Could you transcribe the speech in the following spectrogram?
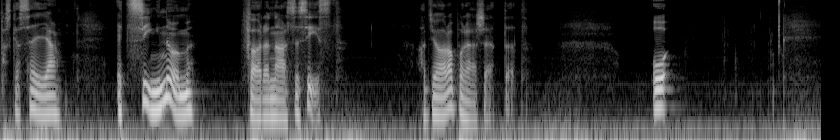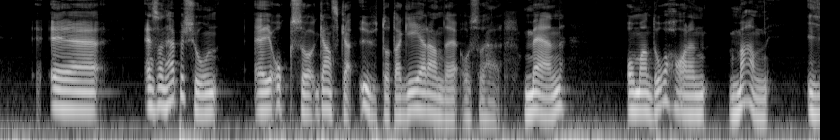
vad ska jag säga, ett signum för en narcissist att göra på det här sättet. Och eh, en sån här person är ju också ganska utåtagerande och så här. Men om man då har en man i,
